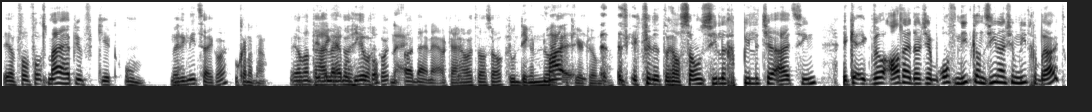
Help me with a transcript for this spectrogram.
Ja, vol- volgens mij heb je hem verkeerd om. Weet ik niet zeker, hoor. Hoe kan dat nou? Ja, want hij lijkt wel heel erg kort. Nee. Nee, oh, nee, nee oké, hij hoort wel zo. Doen dingen nooit maar verkeerd, eh, ik vind het er al zo'n zielig pieletje uitzien. Ik, ik wil altijd dat je hem of niet kan zien als je hem niet gebruikt,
